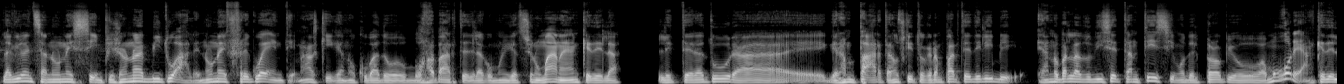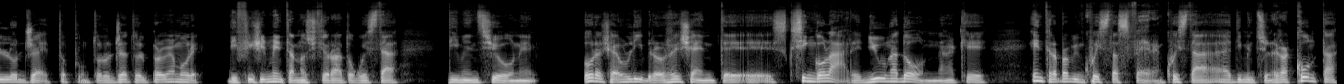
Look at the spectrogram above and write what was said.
la violenza non è semplice, non è abituale, non è frequente. I maschi che hanno occupato buona parte della comunicazione umana e anche della letteratura, eh, gran parte, hanno scritto gran parte dei libri e hanno parlato di sé tantissimo, del proprio amore, anche dell'oggetto, appunto, l'oggetto del proprio amore, difficilmente hanno sfiorato questa dimensione. Ora c'è un libro recente, eh, singolare, di una donna che entra proprio in questa sfera, in questa eh, dimensione, racconta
